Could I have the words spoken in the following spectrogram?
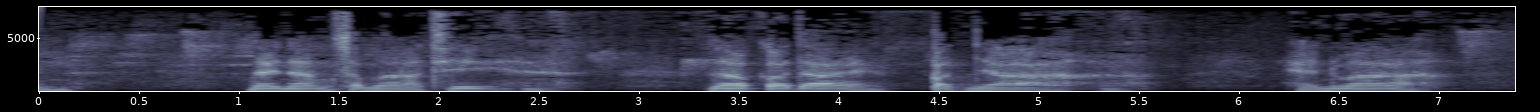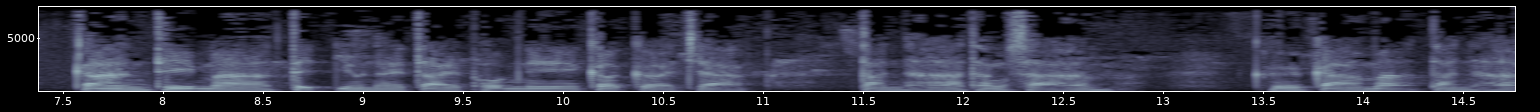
ล ได้นั่งสมาธิ แล้วก็ได้ปัญญา เห็นว่าการที่มาติดอยู่ในตายภพนี้ก็เกิดจากตัณหาทั้งสาม คือกามตัณหา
